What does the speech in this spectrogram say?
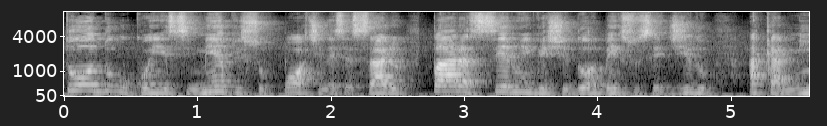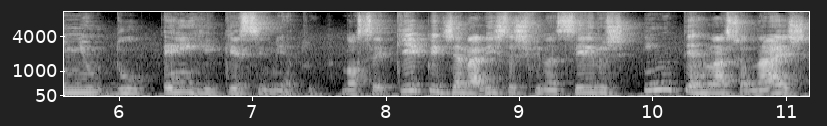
todo o conhecimento e suporte necessário para ser um investidor bem-sucedido a caminho do enriquecimento. Nossa equipe de analistas financeiros internacionais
